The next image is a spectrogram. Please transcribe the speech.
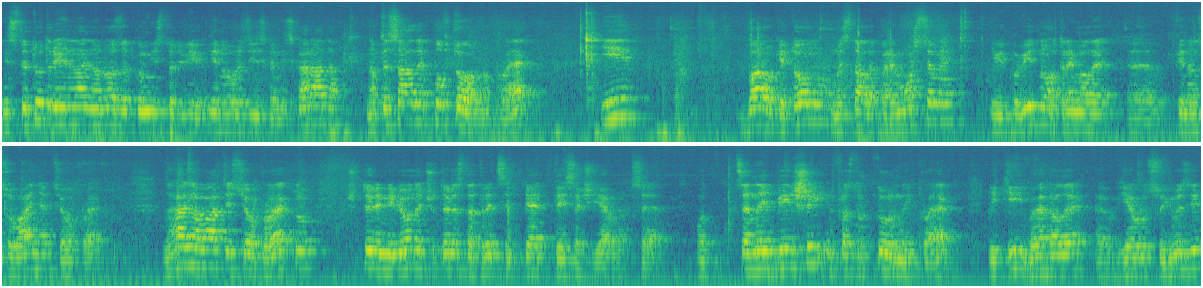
Інститут регіонального розвитку міста Львів і Новороздільська міська рада написали повторно проект. І два роки тому ми стали переможцями і відповідно отримали е, фінансування цього проекту. Загальна вартість цього проекту 4 мільйони 435 тисяч євро. Це, от, це найбільший інфраструктурний проект, який виграли е, в Євросоюзі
